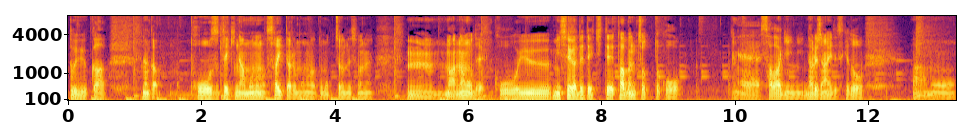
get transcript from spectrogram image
というか、なんか、ポーズ的なものの最たるものだと思っちゃうんですよね。うん、まあなので、こういう店が出てきて、多分ちょっとこう、えー、騒ぎになるじゃないですけど、あの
